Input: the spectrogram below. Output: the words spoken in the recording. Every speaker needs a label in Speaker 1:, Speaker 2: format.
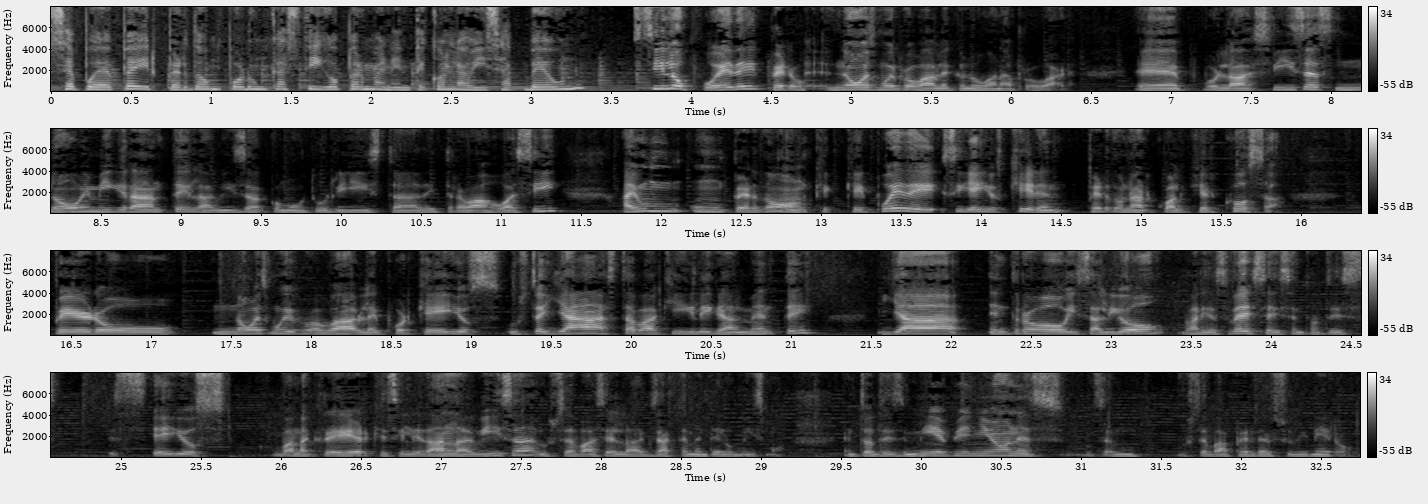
Speaker 1: ¿Se puede pedir perdón por un castigo permanente con la visa B1?
Speaker 2: Sí lo puede, pero no es muy probable que lo van a aprobar. Eh, por las visas no inmigrante, la visa como turista, de trabajo así, hay un, perdón que, que, puede, si ellos quieren, perdonar cualquier cosa, pero no es muy probable porque ellos, usted ya estaba aquí legalmente, ya entró y salió varias veces, entonces ellos van a creer que si le dan la visa, usted va a hacer exactamente lo mismo. Entonces, mi opinión es, usted, usted va a perder su dinero.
